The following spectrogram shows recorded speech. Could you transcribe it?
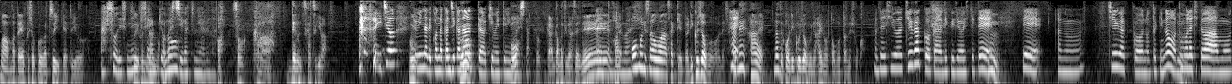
まあ、また役職がついてという。あそうですねそういう風になるのかな選挙が7月にあるのであ、そっか。出るんですか、次は。一応、うんみんなでこんな感じかなっては決めてみました、おそっか、頑張ってくださいね。ありがとうございますは大森さんはさっき、えっと、陸上部ですかね。はい。なぜこう陸上部に入ろうと思ったんでしょうか？私は中学校から陸上してて、うん。であの中学校の時の友達とはもう、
